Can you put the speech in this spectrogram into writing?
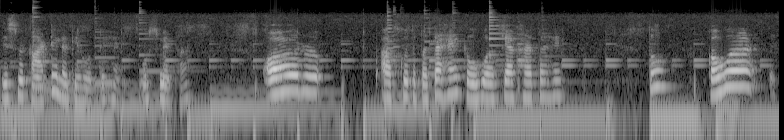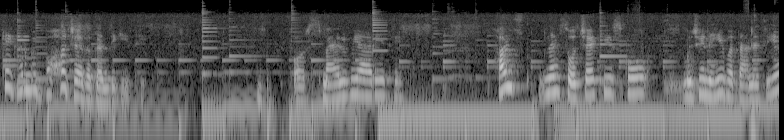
जिसमें कांटे लगे होते हैं, उसमें था। और आपको तो पता है कौआ क्या खाता है। तो कौआ के घर में बहुत ज़्यादा गंदगी थी। और स्मेल भी आ रही थी। हंस ने सोचा कि इसको मुझे नहीं बताना चाहिए,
